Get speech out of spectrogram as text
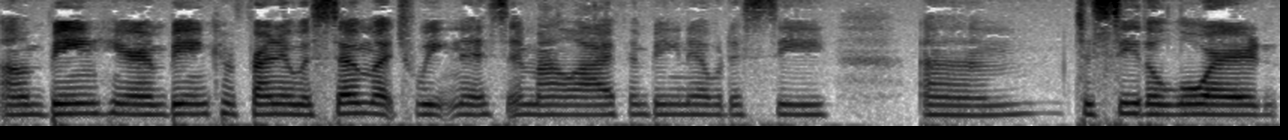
um, being here and being confronted with so much weakness in my life, and being able to see, um, to see the Lord,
